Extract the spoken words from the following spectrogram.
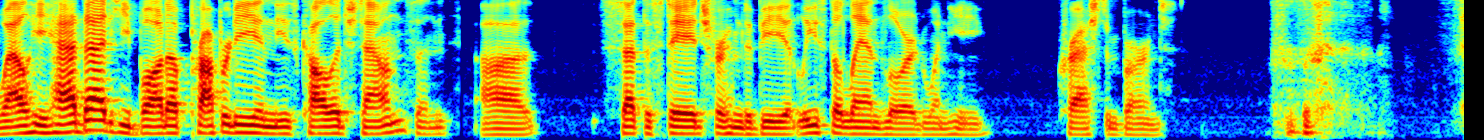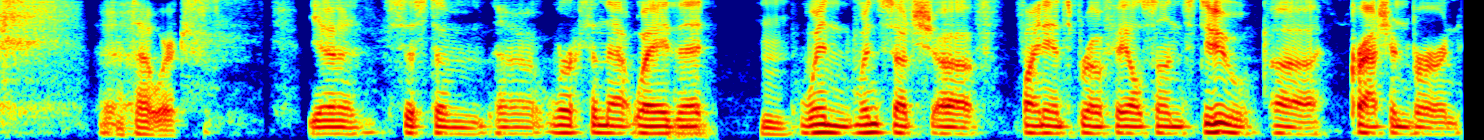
while he had that, he bought up property in these college towns and uh, set the stage for him to be at least a landlord when he crashed and burned. That's how it works. yeah system uh, works in that way that Hmm. when when such uh, finance bro fail sons do uh, crash and burn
